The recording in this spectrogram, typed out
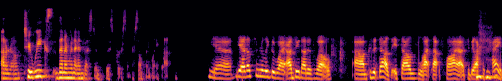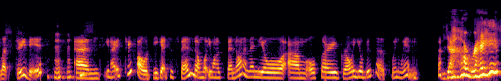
i don't know two weeks then i'm going to invest into this person or something like that. Yeah. Yeah that's a really good way. I do that as well because um, it does it does light that fire to be like okay let's do this. And you know it's twofold. You get to spend on what you want to spend on and then you're um, also growing your business. Win-win. Yeah right?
